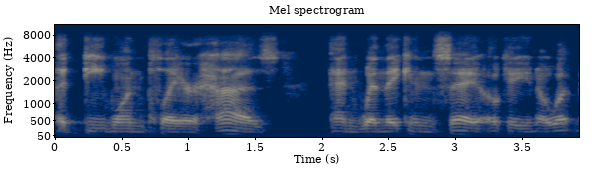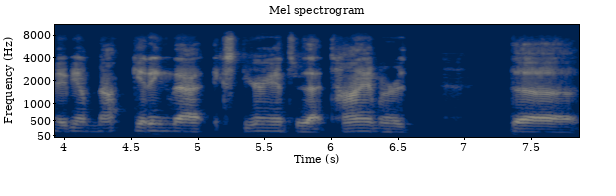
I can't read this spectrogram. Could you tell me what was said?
a D1 player has. And when they can say, okay, you know what, maybe I'm not getting that experience or that time or the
